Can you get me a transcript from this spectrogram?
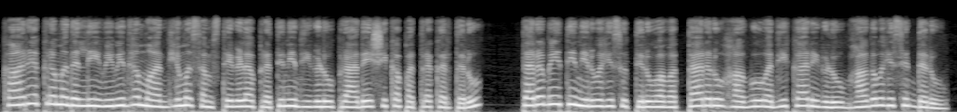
ಕಾರ್ಯಕ್ರಮದಲ್ಲಿ ವಿವಿಧ ಮಾಧ್ಯಮ ಸಂಸ್ಥೆಗಳ ಪ್ರತಿನಿಧಿಗಳು, ಪ್ರಾದೇಶಿಕ ಪತ್ರಕರ್ತರು, ತರಬೇತಿ ನಿರ್ವಹಿಸುತ್ತಿರುವ ವಕ್ತಾರರು ಹಾಗೂ ಅಧಿಕಾರಿಗಳು ಭಾಗವಹಿಸಿದ್ದರು.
